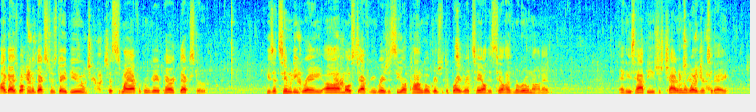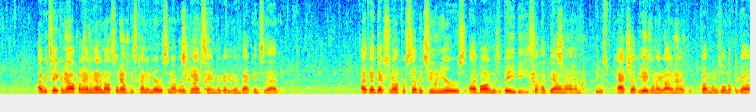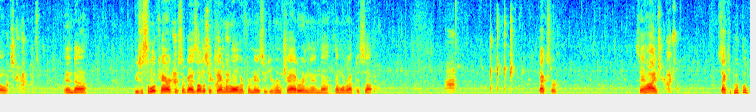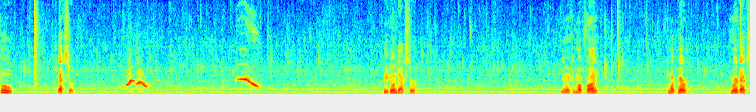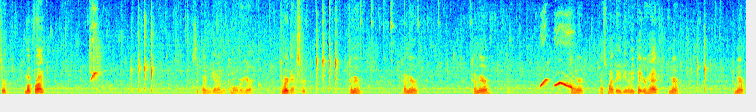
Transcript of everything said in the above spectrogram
Hi guys, welcome to Dexter's debut. This is my African Grey parrot, Dexter. He's a Timneh Grey. Uh, most African Greys you see are Congo Greys with the bright red tail. His tail has maroon on it. And he's happy, he's just chattering away here today. I would take him out, but I haven't had him out so long he's kind of nervous and not really hand-tamed. I got to get him back into that. I've had Dexter now for 17 years. I bought him as a baby. He still had down on him. He was hatched out the egg when I got him, and I got him when he was old enough to go. And uh, he's just a little character. So, guys, I'll let the camera roll here for a minute so you can hear him chattering, and uh, then we'll wrap this up. Dexter. Say hi. Zaki poo poo poo. Dexter. What are you doing, Dexter? You gonna come up front? Come up here. Come here, Dexter. Come up front. See if I can get him to come over here. Come here, Dexter. Come here. Come here. Come here. Come here. That's my baby. Let me pet your head. Come here. Come here.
